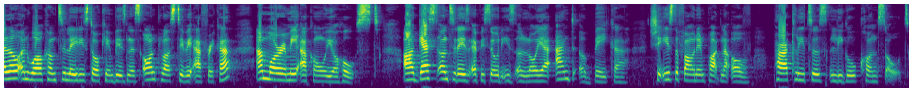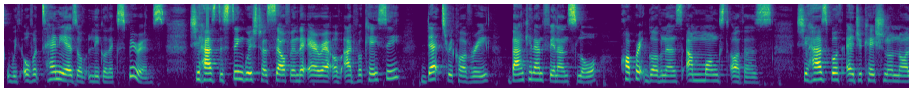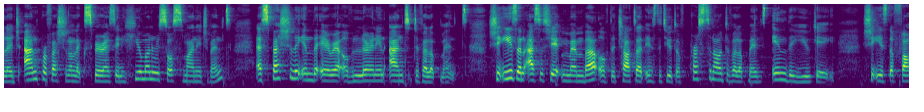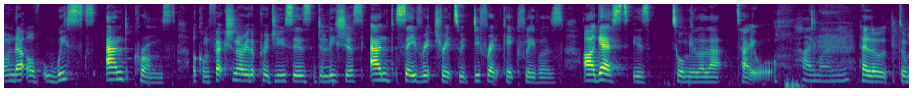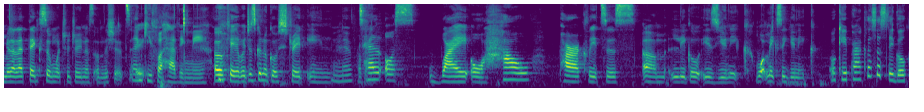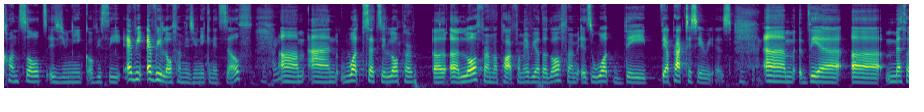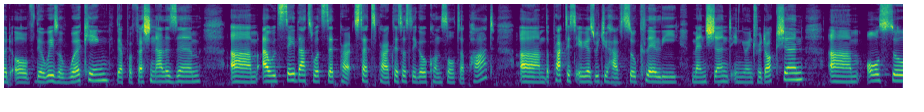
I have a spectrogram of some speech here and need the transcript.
Hello and welcome to Ladies Talking Business on Plus TV Africa. I'm Moremi Akonwo, your host. Our guest on today's episode is a lawyer and a baker. She is the founding partner of Paracletus Legal Consult with over 10 years of legal experience. She has distinguished herself in the area of advocacy, debt recovery, banking and finance law, corporate governance, amongst others. She has both educational knowledge and professional experience in human resource management, especially in the area of learning and development. She is an associate member of the Chartered Institute of Personnel Development in the UK. She is the founder of Whisks and Crumbs, a confectionery that produces delicious and savory treats with different cake flavors. Our guest is Tomilola Taiwo. Hi, Marmy. Hello, Tomilola. Thanks so much for joining us on the show today. Thank you for having me. Okay, we're just going to go straight in. No problem. Tell us why or how Paracletus um, Legal is unique. What makes it unique? Okay, Paracletus Legal Consult is unique. Obviously, every every law firm is unique in itself. Okay. Um, and what sets a law, per, uh, a law firm apart from every other law firm is what they their practice areas, Okay. um, their uh, method of their ways of working, their professionalism. Um, I would say that's what set par sets Paracletus Legal Consult apart. Um, the practice areas which you have so clearly mentioned in your introduction. Um, also,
